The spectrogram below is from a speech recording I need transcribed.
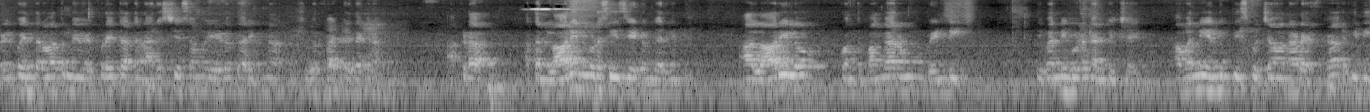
వెళ్ళిపోయిన తర్వాత మేము ఎప్పుడైతే అతను అరెస్ట్ చేసామో ఏడో తారీఖున షుగర్ ఫ్యాక్టరీ దగ్గర అక్కడ అతను లారీని కూడా సీజ్ చేయడం జరిగింది. ఆ లారీలో కొంత బంగారం వెండి ఇవన్నీ కూడా కనిపించాయి. అవన్నీ ఎందుకు తీసుకొచ్చామన్నాడు కనుక ఇది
